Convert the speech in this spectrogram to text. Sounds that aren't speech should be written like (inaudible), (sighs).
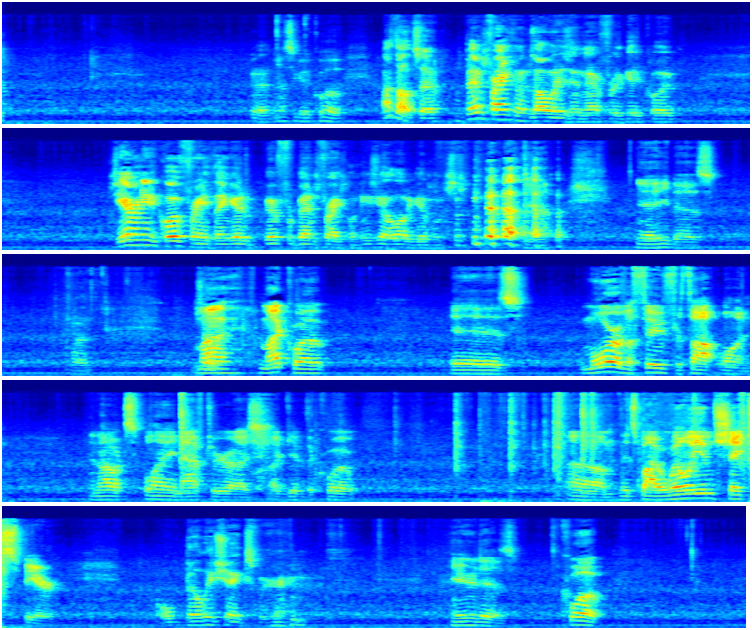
Yeah. That's a good quote. I thought so. Ben Franklin's always in there for a good quote. If you ever need a quote for anything, go to, go for Ben Franklin. He's got a lot of good ones. Yeah. (laughs) Yeah, he does. My my quote is more of a food for thought one, and I'll explain after I, I give the quote. Um, it's by William Shakespeare. Old Billy Shakespeare. (laughs) Here it is. Quote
